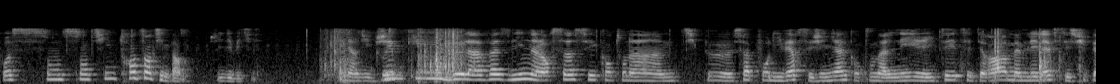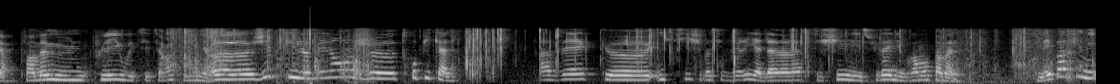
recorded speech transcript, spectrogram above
60 centimes, 30 centimes, pardon, j'ai des bêtises. J'ai pris de la vaseline, alors ça c'est quand on a un petit peu, ça pour l'hiver c'est génial, quand on a le nez irrité, etc. Même les lèvres c'est super, enfin même une plaie ou etc. c'est génial. Euh, j'ai pris le mélange tropical avec euh, ici, je sais pas si vous verrez, il y a de l'ananas séché et celui-là il est vraiment pas mal. Mais pas fini.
